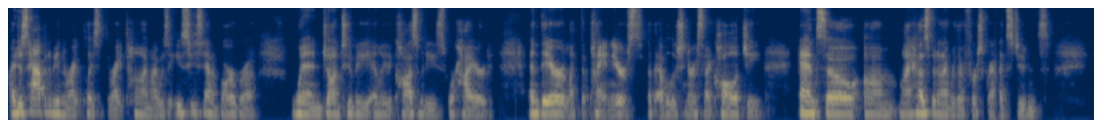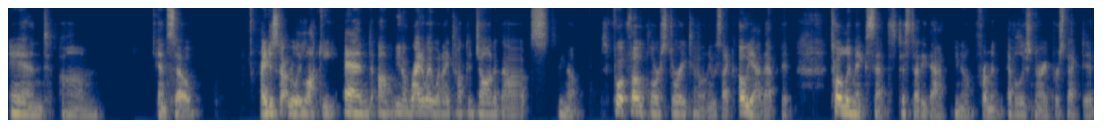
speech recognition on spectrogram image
I just happened to be in the right place at the right time. I was at UC Santa Barbara when John Tooby and Leda Cosmides were hired, and they're like the pioneers of evolutionary psychology. And so um, my husband and I were their first grad students, and um, and so I just got really lucky. And um, you know, right away when I talked to John about you know folklore storytelling, he was like, "Oh yeah, that it totally makes sense to study that, you know, from an evolutionary perspective."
